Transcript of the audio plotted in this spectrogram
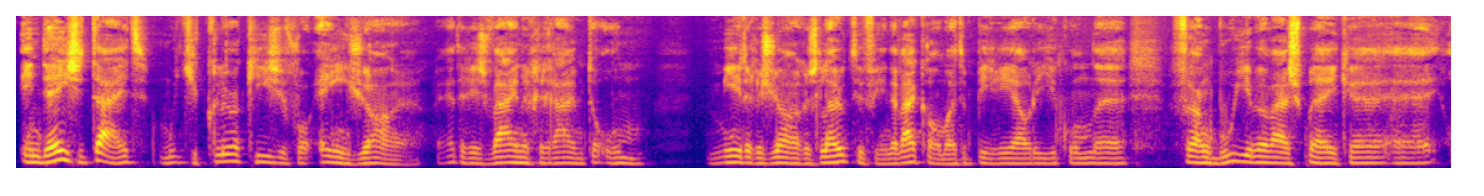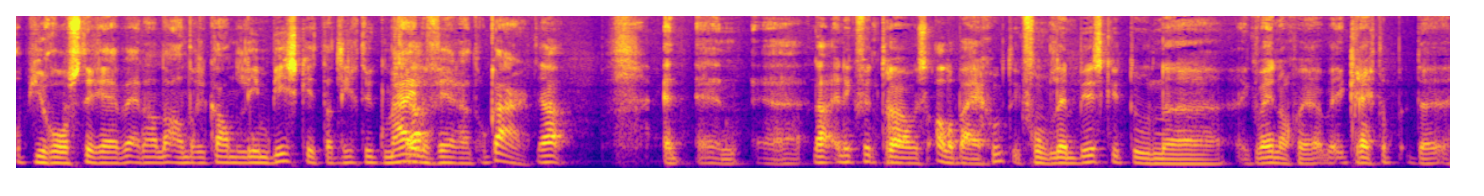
In deze tijd moet je kleur kiezen voor één genre. Hè, Er is weinig ruimte om meerdere genres leuk te vinden. Wij komen uit een periode, je kon eh, Frank Boeien bij wijze van spreken op je roster hebben. En aan de andere kant Lim Biscuit. Dat ligt natuurlijk mijlenver uit elkaar. Ja. En, en, eh, nou, en ik vind trouwens allebei goed. Ik vond Limp Bizkit toen, eh, ik weet nog weer, ik kreeg de, de,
